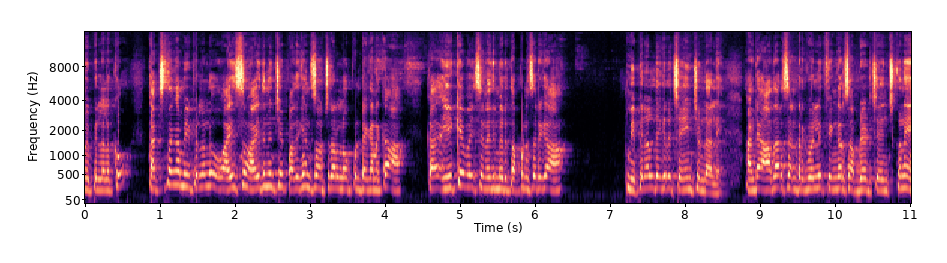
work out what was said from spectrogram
మీ పిల్లలకు. ఖచ్చితంగా మీ పిల్లలు ఐదు ఐదు నుంచి పదిహేను సంవత్సరాల లోపు ఉంటే కనుక ఈకేవైసీ అనేది మీరు తప్పనిసరిగా మీ పిల్లల దగ్గర చేయించి ఉండాలి అంటే ఆధార్ సెంటర్కి వెళ్ళి ఫింగర్స్ అప్డేట్ చేయించుకుని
